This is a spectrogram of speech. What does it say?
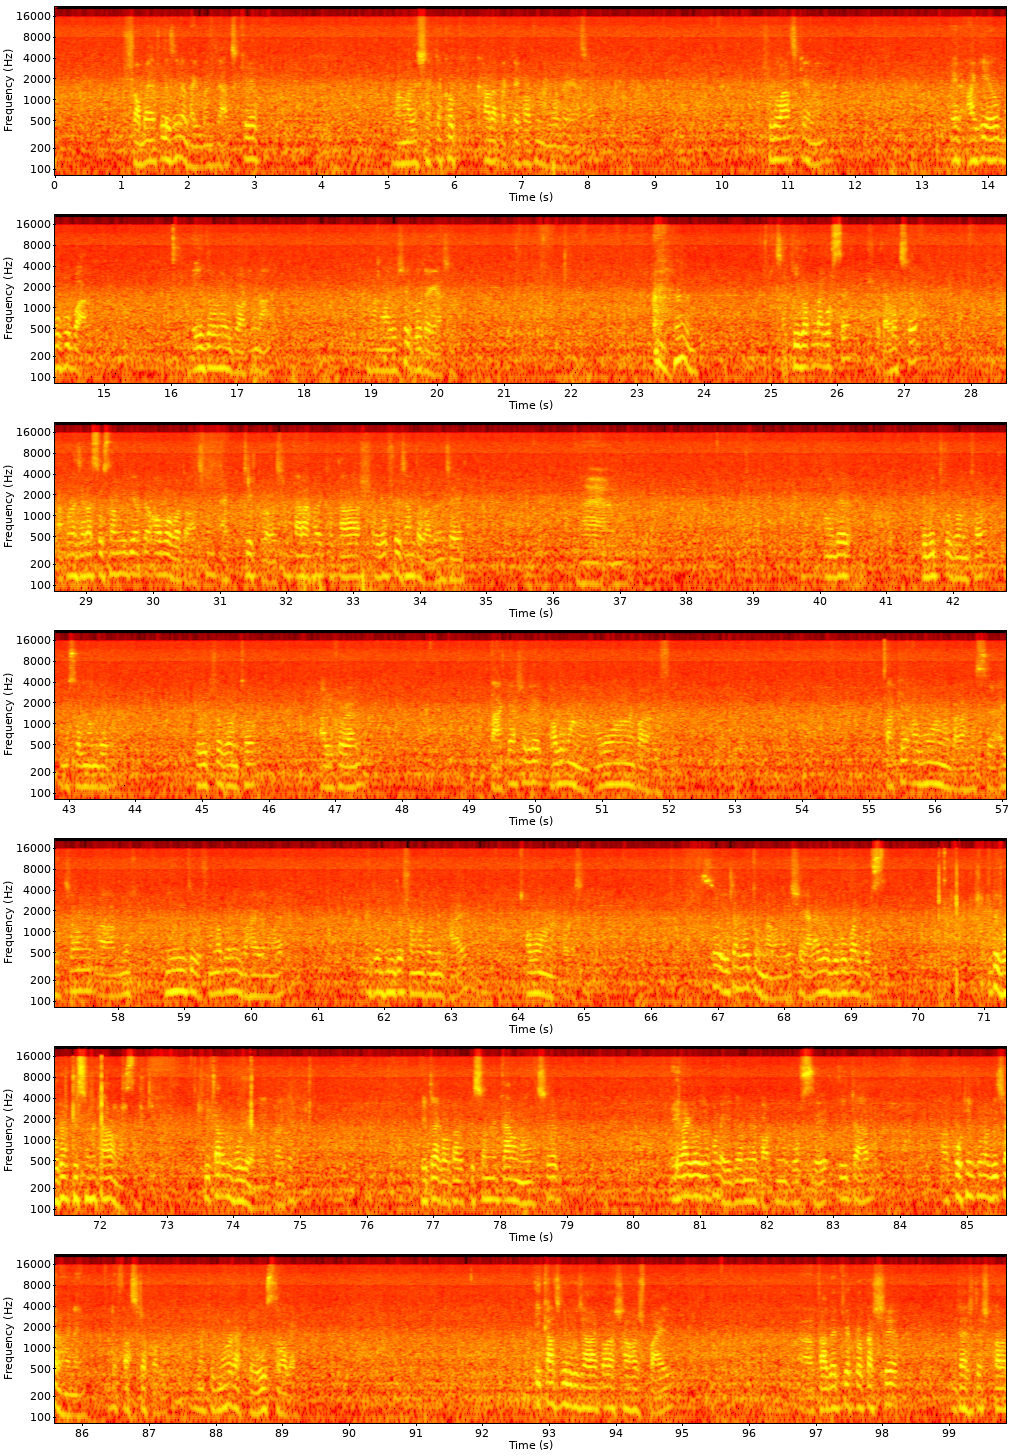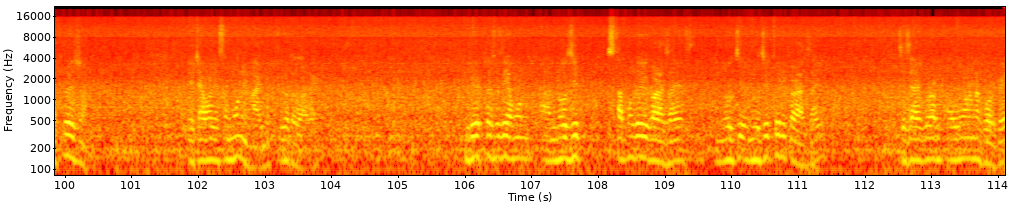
সবাই আসলে জেনে থাকবেন যে আজকে বাংলাদেশে একটা খুব খারাপ একটা ঘটনা ঘটে গেছে। শুধু আজকে না এর আগেও বহুবার এই ধরনের ঘটনা বাংলাদেশে ঘটে গেছে। আচ্ছা কী ঘটনা ঘটছে সেটা হচ্ছে আপনারা যারা সোশ্যাল মিডিয়াতে অবগত আছেন অ্যাক্টিভ রয়েছেন, তারা হয়তো, তারা অবশ্যই জানতে পারবেন যে আমাদের পবিত্র গ্রন্থ, মুসলমানদের পবিত্র গ্রন্থ আল কোরআন তাকে আসলে অবমাননা অবমাননা করা হয়েছে। তাকে অবমাননা করা হয়েছে একজন হিন্দু সনাতনী ভাই আমার একজন হিন্দু সনাতনী ভাই অবমাননা করেছে। তো এটা নতুন না বাংলাদেশে, এর আগে বহুবার করছে। এটা ঘটার পিছনে কারণ আছে। কি কারণ বলি আমি আপনাকে? এটা ঘটার পিছনে কারণ হচ্ছে এর আগেও যখন এই ধরনের ঘটনা ঘটছে এইটার কঠিন কোনো বিচার হয় নাই। এটা ফার্স্ট অফ অল আপনাকে মনে রাখতে হবে, বুঝতে হবে। এই কাজগুলো যারা করার সাহস পায় তাদেরকে প্রকাশ্যে ড্যাশ ড্যাশ করা প্রয়োজন। এটা আমার কাছে মনে হয় ব্যক্তিগতভাবে। দু একটা যদি এমন নজির স্থাপন তৈরি করা যায়, নজির তৈরি করা যায়, যে যারা কোরআন অবমাননা করবে,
